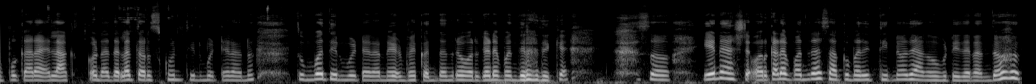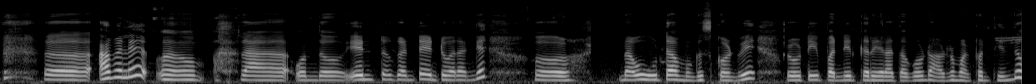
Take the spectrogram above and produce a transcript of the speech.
ಉಪ್ಪು ಖಾರ ಎಲ್ಲ ಹಾಕ್ಸ್ಕೊಂಡು ಅದೆಲ್ಲ ತರಿಸ್ಕೊಂಡು ತಿಂದ್ಬಿಟ್ಟೆ ನಾನು. ತುಂಬ ತಿಂದ್ಬಿಟ್ಟೆ ನಾನು ಹೇಳಬೇಕು ಅಂತಂದರೆ ಹೊರಗಡೆ ಬಂದಿರೋದಕ್ಕೆ. ಸೊ ಏನೇ ಅಷ್ಟೇ, ಹೊರಗಡೆ ಬಂದರೆ ಸಾಕು, ಬರೀ ತಿನ್ನೋದೇ ಆಗೋಗ್ಬಿಟ್ಟಿದೆ ನಂದು. ಆಮೇಲೆ ರಾ, ಒಂದು ಎಂಟು ಗಂಟೆ, ಎಂಟೂವರೆ ಹಂಗೆ ನಾವು ಊಟ ಮುಗಿಸ್ಕೊಂಡ್ವಿ. ರೋಟಿ, ಪನ್ನೀರ್ ಕರಿ ಎಲ್ಲ ತೊಗೊಂಡು ಆರ್ಡ್ರ್ ಮಾಡ್ಕೊಂಡು ತಿಂದು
